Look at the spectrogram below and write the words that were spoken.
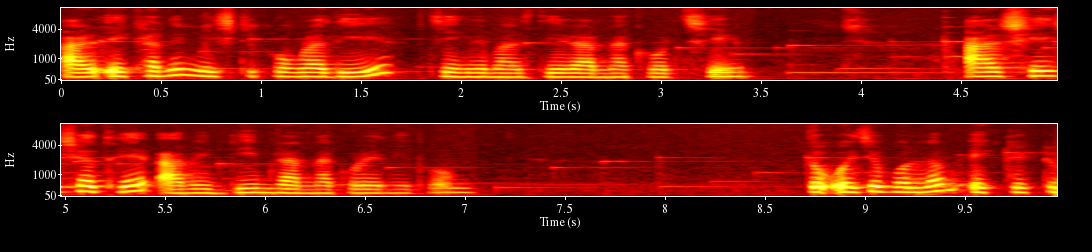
আর এখানে মিষ্টি কুমড়া দিয়ে চিংড়ি মাছ দিয়ে রান্না করছি। আর সেই সাথে আমি ডিম রান্না করে নিব। তো ওই যে বললাম, একটু একটু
